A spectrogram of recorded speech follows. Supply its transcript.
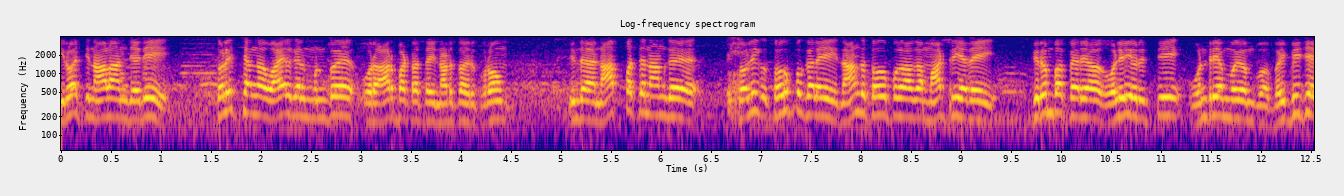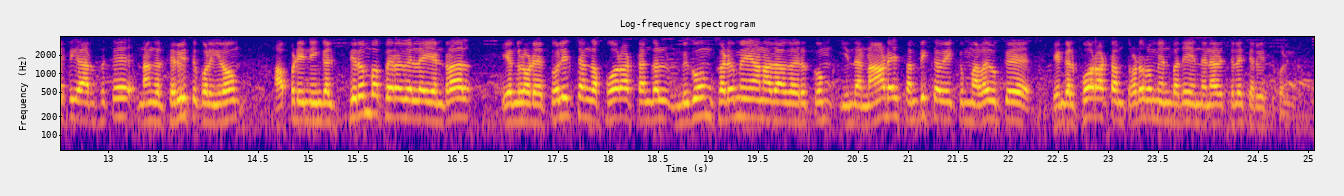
இருபத்தி நாலாம் தேதி தொழிற்சங்க வாயில்கள் முன்பு ஒரு ஆர்ப்பாட்டத்தை நடத்த இருக்கிறோம். இந்த நாற்பத்தி நான்கு தொழில் தொகுப்புகளை நான்கு தொகுப்புகளாக மாற்றியதை திரும்ப பெற வலியுறுத்தி ஒன்றிய பிஜேபி அரசுக்கு நாங்கள் தெரிவித்துக் கொள்கிறோம். அப்படி நீங்கள் திரும்ப பெறவில்லை என்றால் எங்களுடைய தொழிற்சங்க போராட்டங்கள் மிகவும் கடுமையானதாக இருக்கும். இந்த நாடை ஸ்தம்பிக்க வைக்கும் அளவுக்கு எங்கள் போராட்டம் தொடரும் என்பதை இந்த நேரத்தில் தெரிவித்துக் கொள்கிறோம்.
